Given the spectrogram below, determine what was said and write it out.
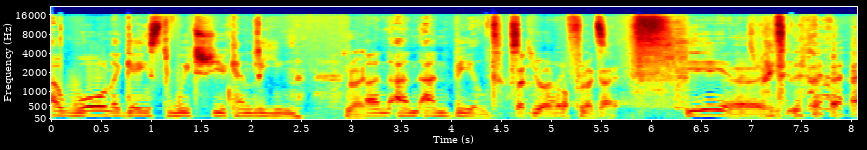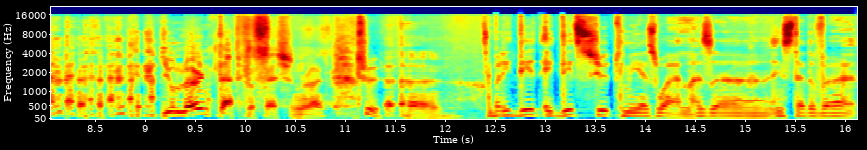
a wall against which you can lean. Right. And, and, and build. But you are an opera guy. Yeah, yeah, yeah, that's Uh, right. you learned that profession, right? True. Uh, but it did it did suit me as well as a instead of a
